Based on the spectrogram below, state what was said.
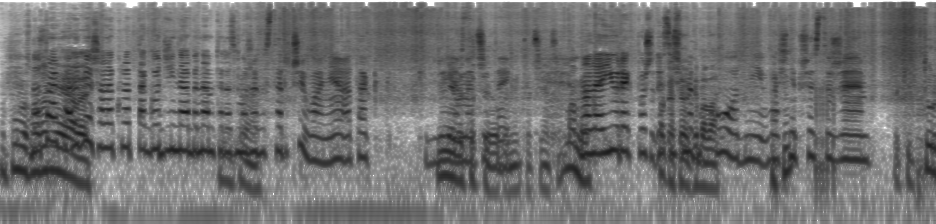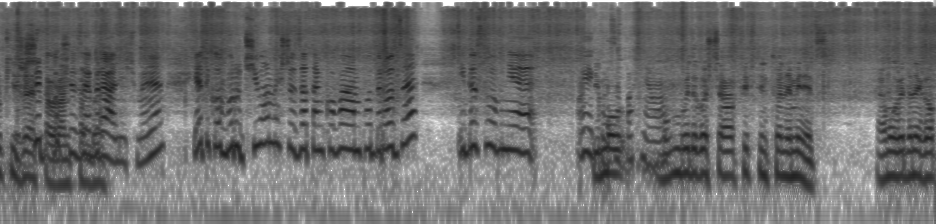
Na północ No może tak, nie, ale ale... wiesz, ale akurat ta godzina by nam teraz No tak. może wystarczyła, nie? A tak nie kiblujemy wystarczyło, tutaj. nie wystarczająco. Mamy No ale Jurek poszedł, Pokaż jesteśmy kebaba. głodni właśnie przez to, że taki turki szybko restaurant. się tam był. zebraliśmy, nie? Ja tylko wróciłam, jeszcze zatankowałam po drodze i dosłownie... I Ojej, mu, zapachniało. mu mówię do gościa 15-20 minutes. A ja mówię do niego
